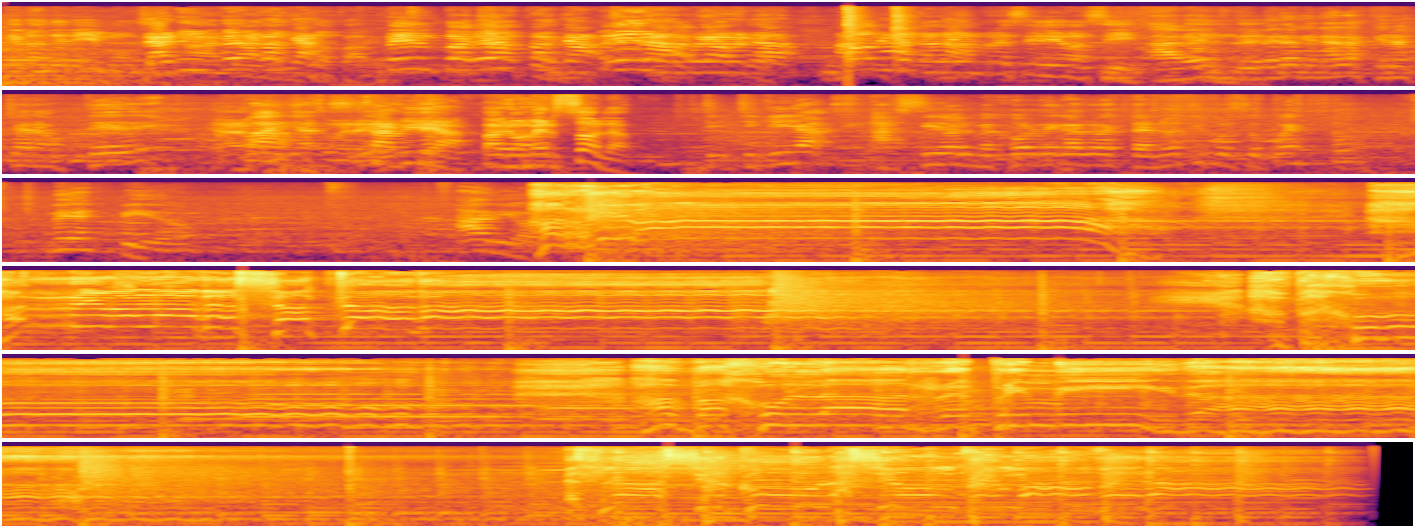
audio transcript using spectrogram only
Que lo tenemos. Janine, ven Acá pa' en acá. Ven para acá, Ven pa' acá, mira. ¿Dónde Acá te habían recibido así? A ver, ¿Dónde? primero que nada las quiero echar a ustedes. Ya, Vayan, vamos a sí. Sabía, Para comer sola. Chi- Chiquilla, ha sido el mejor regalo de esta noche y por supuesto me despido. Adiós. Arriba, arriba desatada. Abajo, abajo la reprimida.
